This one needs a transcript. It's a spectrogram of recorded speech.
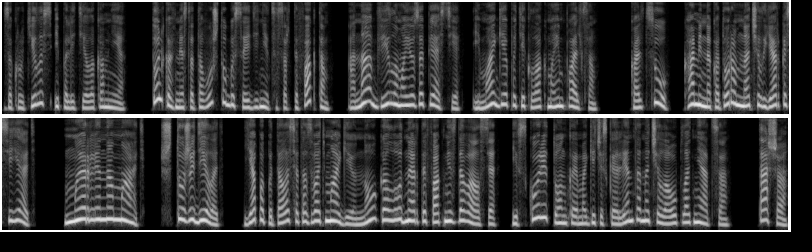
закрутилась и полетела ко мне. Только вместо того, чтобы соединиться с артефактом, она обвила мое запястье, и магия потекла к моим пальцам. Кольцу, камень на котором начал ярко сиять. Мерлина мать! Что же делать? Я попыталась отозвать магию, но голодный артефакт не сдавался, и вскоре тонкая магическая лента начала уплотняться. «Таша,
